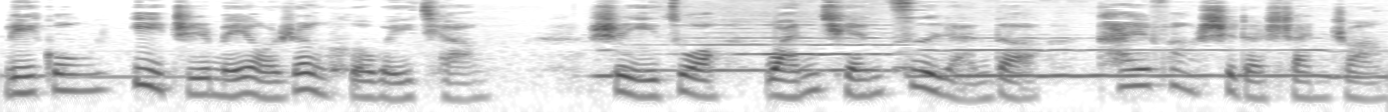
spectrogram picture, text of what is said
离宫一直没有任何围墙，是一座完全自然的开放式的山庄。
